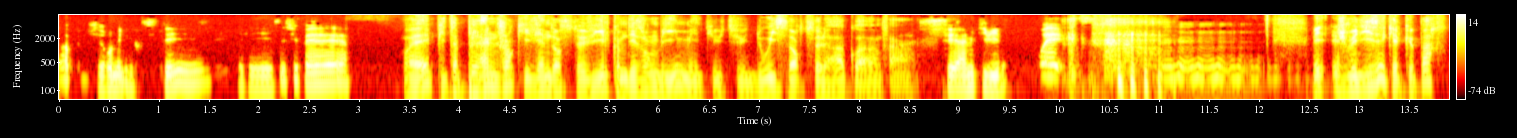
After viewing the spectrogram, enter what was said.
Hop, je remets l'électricité. Et C'est super. Ouais, puis t'as plein de gens qui viennent dans cette ville comme des zombies, mais tu, tu, d'où ils sortent ceux-là, quoi. Enfin, C'est Amityville. Ouais. mais je me disais quelque part,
